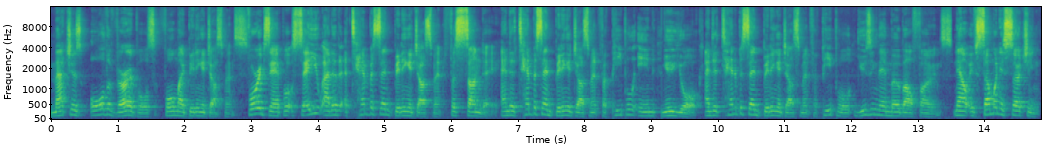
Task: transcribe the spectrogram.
matches all the variables for my bidding adjustments. For example, say you added a 10% bidding adjustment for Sunday and a 10% bidding adjustment for people in New York and a 10% bidding adjustment for people using their mobile phones. Now, if someone is searching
